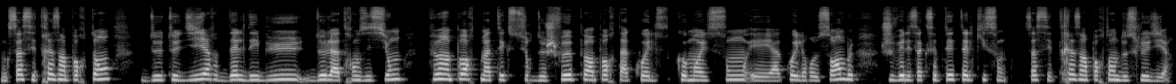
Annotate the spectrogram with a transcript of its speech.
Donc ça, c'est très important de te dire dès le début de la transition, peu importe ma texture de cheveux, peu importe à quoi comment ils sont et à quoi ils ressemblent, je vais les accepter tels qu'ils sont. Ça, c'est très important de se le dire.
